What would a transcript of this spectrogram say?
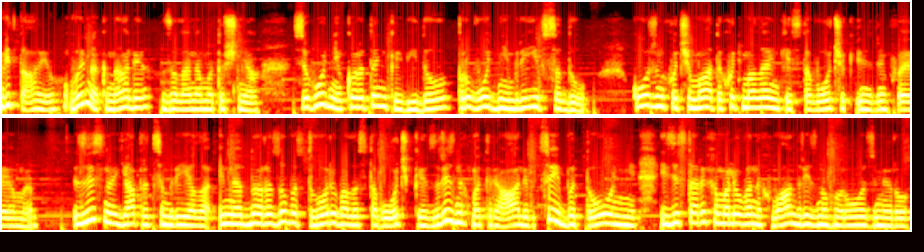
Вітаю! Ви на каналі Зелена Метушня. Сьогодні коротеньке відео про водні мрії в саду. Кожен хоче мати хоч маленький ставочок із німфеями. Звісно, я про це мріяла і неодноразово створювала ставочки з різних матеріалів, це і бетонні, і зі старих емальованих ван різного розміру,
